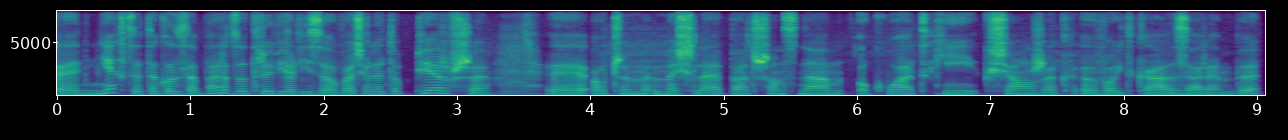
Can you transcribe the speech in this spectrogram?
E, Nie chcę tego za bardzo trywializować, ale to pierwsze, e, o czym myślę, patrząc na okładki książek Wojtka Zaręby.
